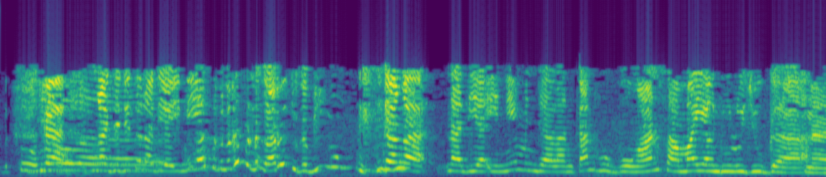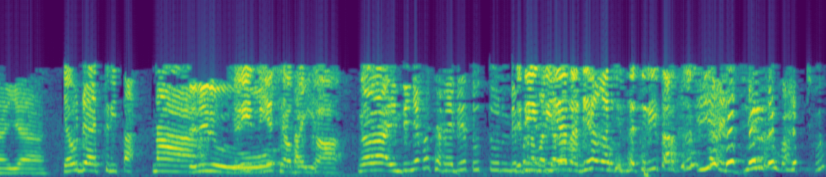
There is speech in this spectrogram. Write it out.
betul. Enggak, enggak jadi tuh Nadia ini Enggak, sebenarnya pendengarnya juga bingung. enggak enggak. Nadia ini menjalankan hubungan sama yang dulu juga. Nah, ya. Ya udah cerita. Nah, Jadi dulu- jadi intinya ceritain. Enggak, enggak, intinya pacarnya dia tutun. Dia Jadi intinya. Nadia nggak cerita cerita terus. Iya anjir bacot.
